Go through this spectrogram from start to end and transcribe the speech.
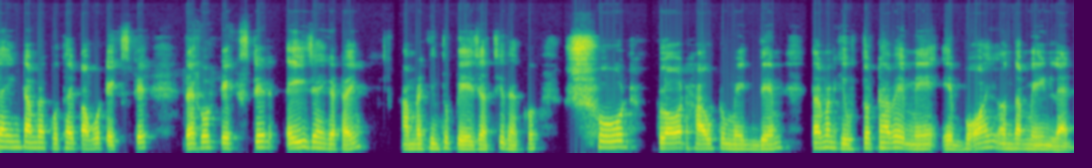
লাইনটা আমরা কোথায় পাবো টেক্সটে দেখো টেক্সটের এই জায়গাটায় আমরা কিন্তু পেয়ে যাচ্ছি, দেখো showed Claude how to make them তার মানে কি উত্তরটা হবে may a boy on the mainland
